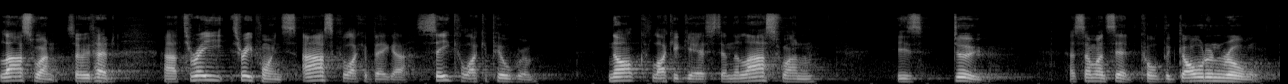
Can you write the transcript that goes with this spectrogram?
last one. So we've had uh, three, three points ask like a beggar, seek like a pilgrim, knock like a guest, and the last one is do, as someone said, called the golden rule.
